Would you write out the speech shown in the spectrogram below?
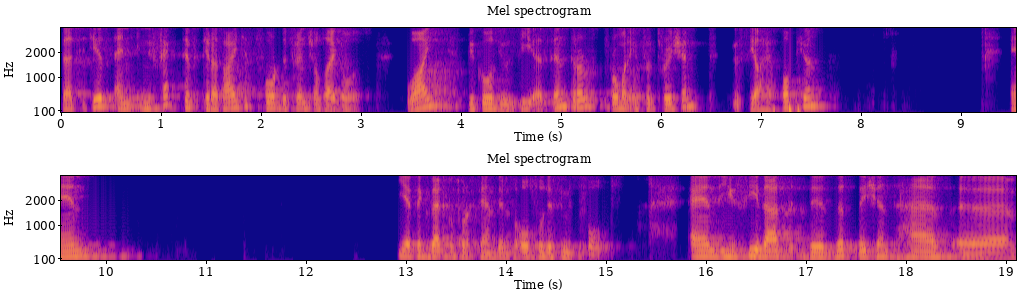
that it is an infective keratitis for differential diagnosis why because you see a central stromal infiltration you see a hypopyon and Yes, exactly, Dr. Hassan. There is also Descemet's folds. And you see that this, this patient has uh,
